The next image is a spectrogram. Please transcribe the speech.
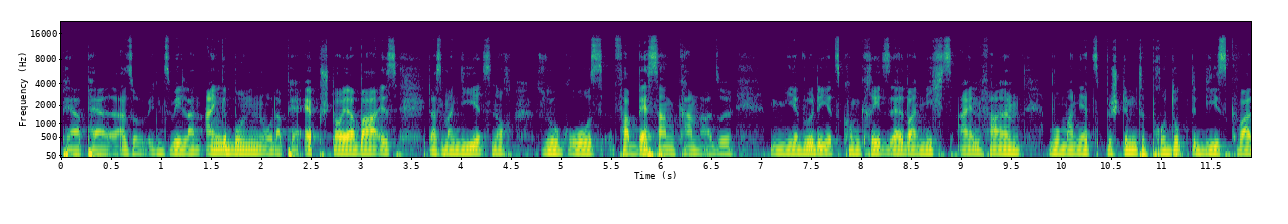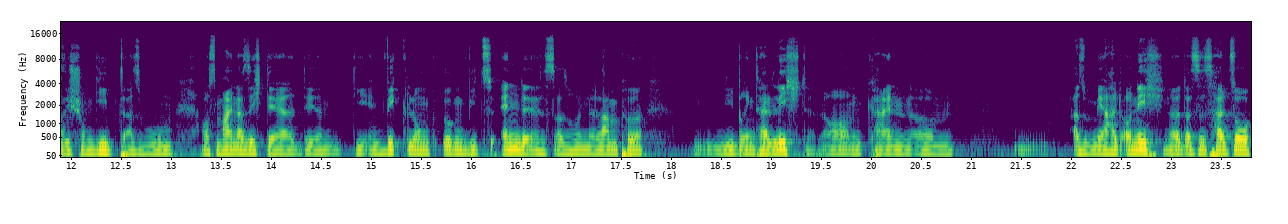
per, per, also ins WLAN eingebunden oder per App steuerbar ist, dass man die jetzt noch so groß verbessern kann. Also mir würde jetzt konkret selber nichts einfallen, wo man jetzt bestimmte Produkte, die es quasi schon gibt, also wo aus meiner Sicht der, der, die Entwicklung irgendwie zu Ende ist. Also eine Lampe, die bringt halt Licht ne? und kein ähm, also mehr halt auch nicht. Ne? Das ist halt so,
